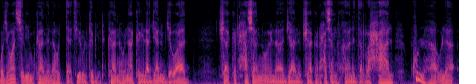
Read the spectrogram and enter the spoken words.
وجواد سليم كان له التأثير الكبير. كان هناك إلى جانب جواد شاكر حسن وإلى جانب شاكر حسن خالد الرحال. كل هؤلاء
